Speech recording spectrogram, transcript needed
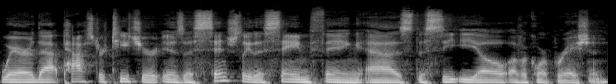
where that pastor teacher is essentially the same thing as the CEO of a corporation.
